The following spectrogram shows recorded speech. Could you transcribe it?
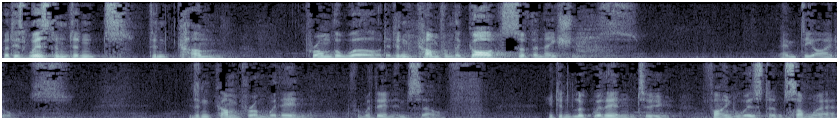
But his wisdom didn't, didn't come from the world. It didn't come from the gods of the nations. Empty idols. It didn't come from within, from within himself. He didn't look within to find wisdom somewhere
